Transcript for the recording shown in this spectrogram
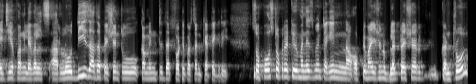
IGF-1 levels are low. These are the patients who come into that 40% category. So post-operative management, again, uh, optimization of blood pressure control.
